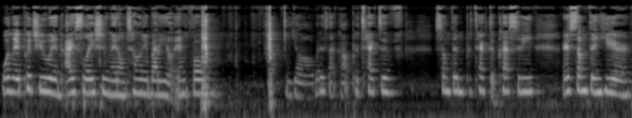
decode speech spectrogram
when they put you in isolation they don't tell anybody your info. Y'all what is that called? Protective something protective custody. There's something here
